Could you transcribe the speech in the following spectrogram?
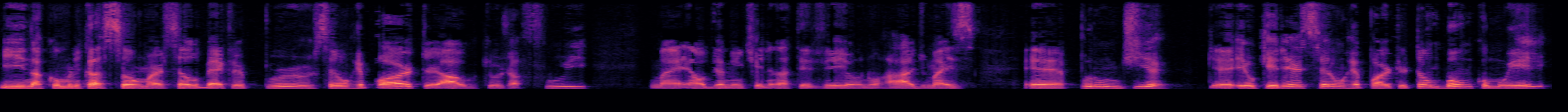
E na comunicação, Marcelo Beckler, por ser um repórter, algo que eu já fui, mas obviamente ele na TV ou no rádio, mas é, por um dia é, eu querer ser um repórter tão bom como ele,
